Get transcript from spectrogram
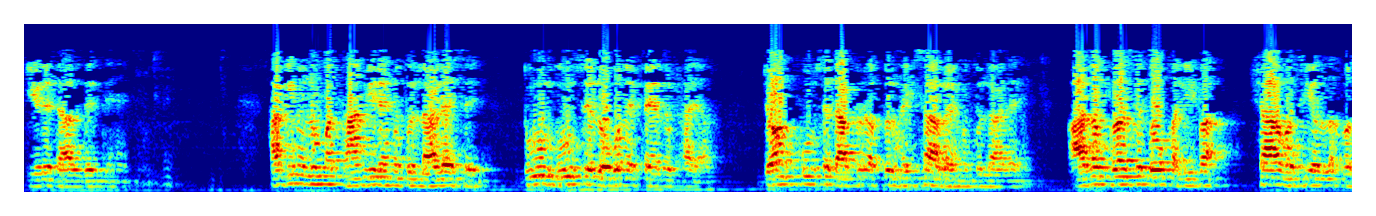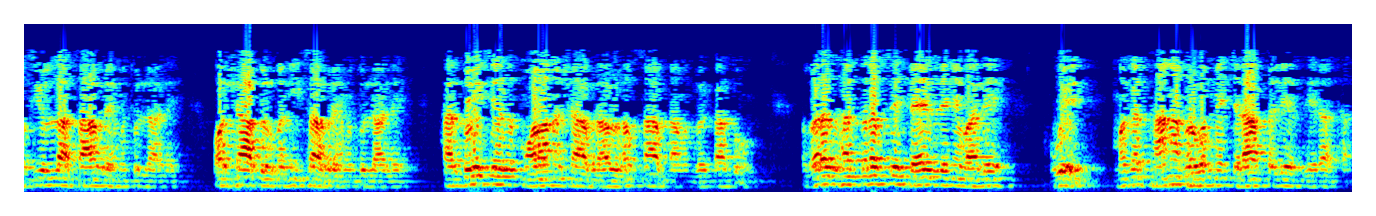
کیڑے ڈال دیتے ہیں۔ حکیم علومت تھانوی رحمت اللہ علیہ سے دور دور سے لوگوں نے فیض اٹھایا۔ جون پور سے ڈاکٹر عبد الحی صاحب رحمۃ اللہ علیہ، اعظم گڑھ سے دو خلیفہ شاہ وسیع اللہ وسیع اللہ صاحب رحمۃ اللہ علیہ اور شاہ عبد الغنی صاحب رحمۃ اللہ علیہ۔ ہر دو سے حضرت مولانا شاہ ابرا الحق صاحب نام برکات ہوں۔ غرض ہر طرف سے فیض لینے والے ہوئے۔ مگر تھانہ بھون میں چراغ پہلے اندھیرا تھا۔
